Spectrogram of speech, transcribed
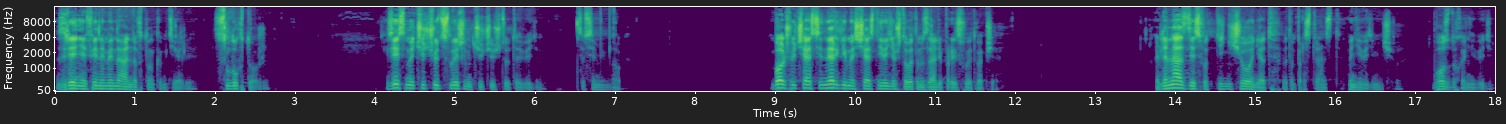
Зрение феноменально в тонком теле. Слух тоже. Здесь мы чуть-чуть слышим, чуть-чуть что-то видим. Совсем немного. Большую часть энергии мы сейчас не видим, что в этом зале происходит вообще. Для нас здесь вот ничего нет в этом пространстве. Мы не видим ничего. Воздуха не видим.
